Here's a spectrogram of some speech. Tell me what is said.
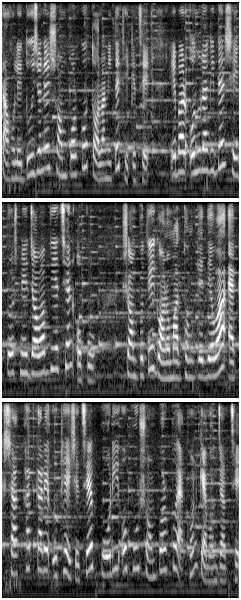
তাহলে দুইজনের সম্পর্ক তলানিতে ঠেকেছে। এবার অনুরাগীদের সেই প্রশ্নের জবাব দিয়েছেন অপু। সম্প্রতি গণমাধ্যমকে দেওয়া এক সাক্ষাৎকারে উঠে এসেছে, পরি অপুর সম্পর্ক এখন কেমন যাচ্ছে।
